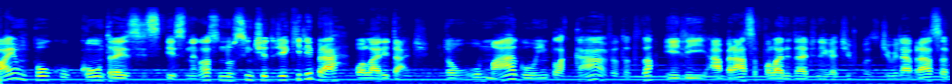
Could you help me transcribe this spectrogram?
vai um pouco contra esse, esse negócio no sentido de equilibrar polaridade. Então, o mago implacável, tá, tá, tá, ele abraça polaridade negativa e positiva, ele abraça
